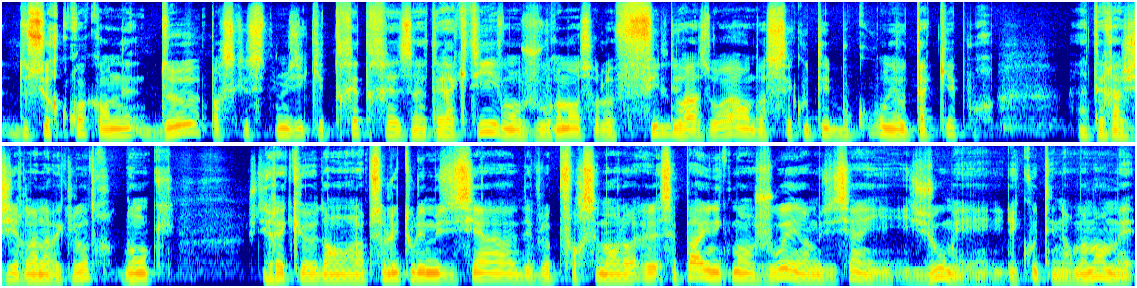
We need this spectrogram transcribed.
de surcroît qu'on est deux, parce que c'est une musique qui est très très interactive. On joue vraiment sur le fil du rasoir, on doit s'écouter beaucoup, on est au taquet pour interagir l'un avec l'autre. Donc, je dirais que dans l'absolu, tous les musiciens développent forcément. Leur... C'est pas uniquement jouer, un musicien il, joue, mais il écoute énormément. Mais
